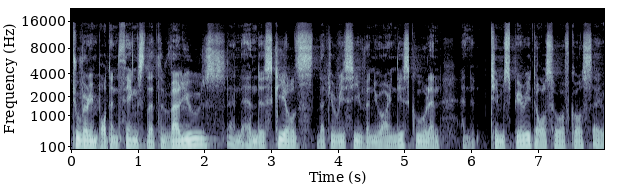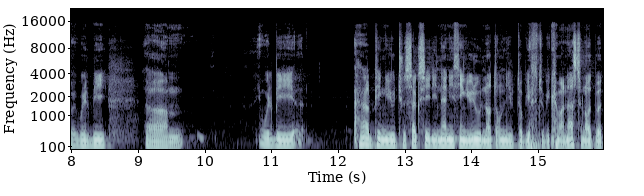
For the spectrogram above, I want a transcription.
two very important things, that the values and, and the skills that you receive when you are in this school, and, and the team spirit also, of course, will be um, will be helping you to succeed in anything you do, not only to, be, to become an astronaut, but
